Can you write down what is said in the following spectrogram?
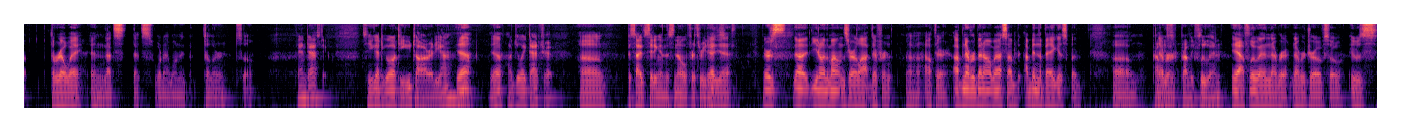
uh, the real way and that's that's what i wanted to learn so Fantastic. So you got to go out to Utah already, huh? yeah yeah How'd you like that trip? uh, Besides sitting in the snow for three days. yeah there's uh, you know the mountains are a lot different uh, out there i've never been out west i've, I've been to vegas but um, Probably, never probably flew in. Yeah, flew in, never never drove. So it was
